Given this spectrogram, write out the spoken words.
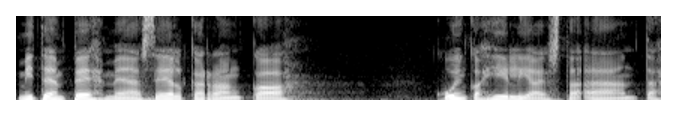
Miten pehmeää selkärankaa, kuinka hiljaista ääntä.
